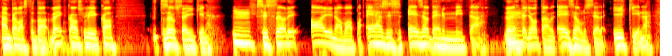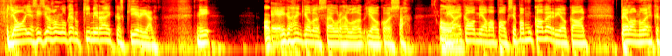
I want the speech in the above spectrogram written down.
Hän pelasi tota veikkausliikaa. Vittu se ei se ikinä. Mm. Siis se oli aina vapaa. Eihän siis, ei se ole tehnyt mitään. No Mm. ehkä jotain, mutta ei se ollut siellä ikinä. Joo, ja siis jos on lukenut Kimi Räikkös-kirjan, niin Ok. eikö hänkin ollut jossain urheilujoukoissa? On. Niin aika omia vapauksia. Jopa mun kaveri, joka on pelannut ehkä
